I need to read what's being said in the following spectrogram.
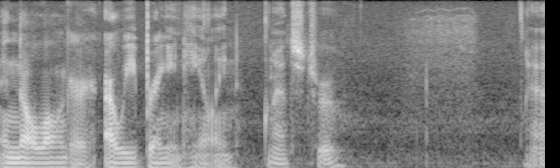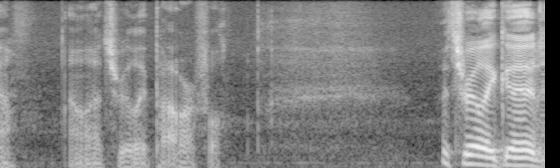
and no longer are we bringing healing. That's true. Yeah. Oh, that's really powerful. It's really good,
